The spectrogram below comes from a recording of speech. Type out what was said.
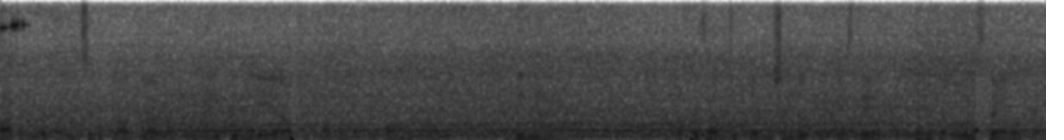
కాటన్ కూడా పల్చటి క్లాత్ లాగా very layer of cotton form అవుతుంది. దీన్ని ఒక్కసారి చుట్టూ మిషన్లో పెట్టేస్తే పెద్ద పెద్ద రోల్స్ తయారవుతాయి.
